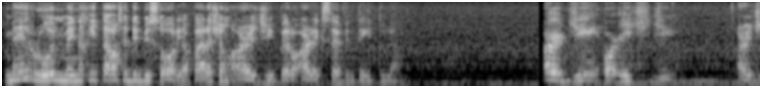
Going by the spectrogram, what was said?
Meron, may nakita ako sa Divisoria, para siyang RG, pero RX-782 lang. RG or HG. RG.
